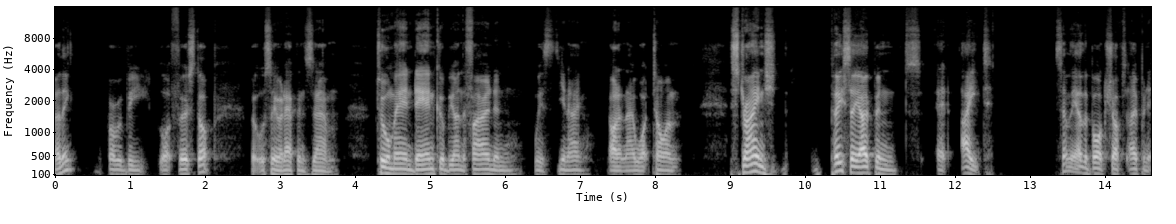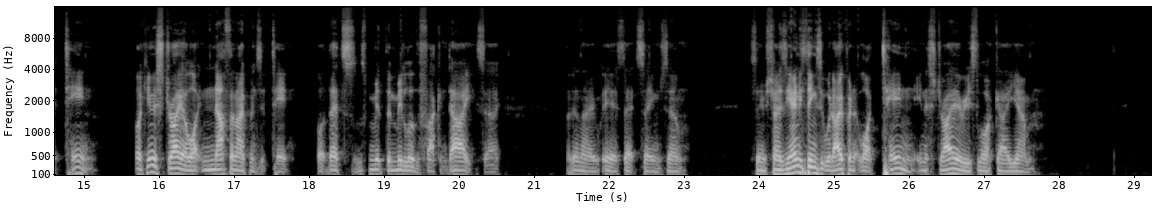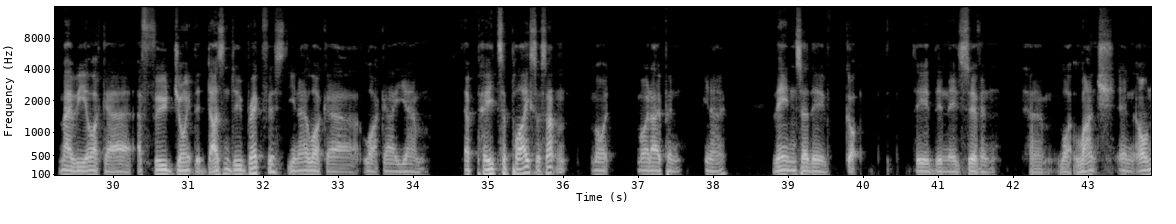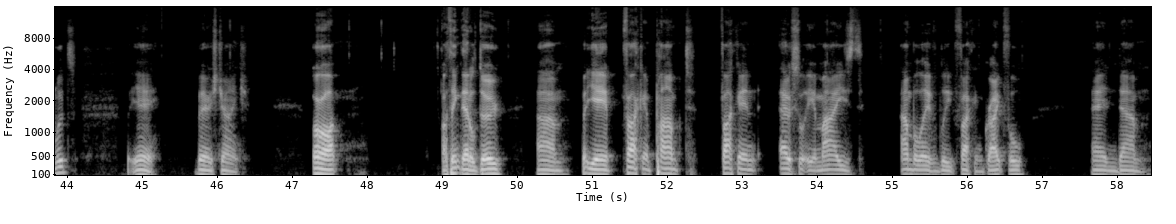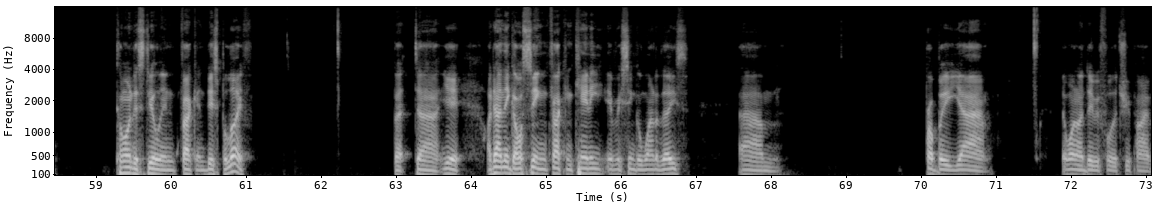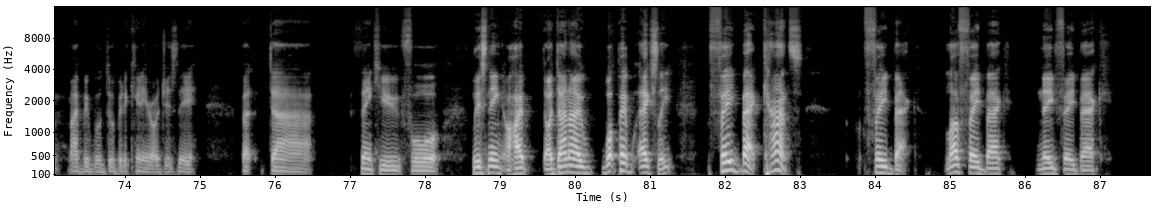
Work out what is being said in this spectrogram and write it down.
I think probably be like first stop, but we'll see what happens. Um, Toolman Dan could be on the phone and with you know I don't know what time. Strange, PC opened at eight. Some of the other box shops open at ten. Like in Australia, like nothing opens at ten. Like that's the middle of the fucking day. So I don't know. Yes, that seems um seems strange. The only things that would open at like ten in Australia is like a um maybe like a, a food joint that doesn't do breakfast. You know, like a like a um a pizza place or something might might open. You know, then so they've got they then they're serving um, like lunch and onwards. But yeah, very strange. All right, I think that'll do. Um, but yeah, fucking pumped, fucking absolutely amazed, unbelievably fucking grateful, and um, kind of still in fucking disbelief. But uh, yeah, I don't think I'll sing fucking Kenny every single one of these. Um, probably uh, the one I do before the trip home. Maybe we'll do a bit of Kenny Rogers there. But uh, thank you for listening. I hope I don't know what people actually feedback cunts. Feedback. Love feedback. Need feedback.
